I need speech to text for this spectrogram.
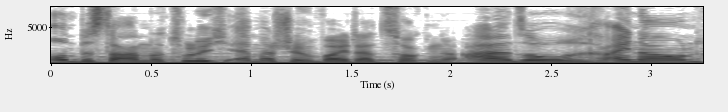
und bis dann natürlich immer schön weiter zocken. Also reinhauen.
